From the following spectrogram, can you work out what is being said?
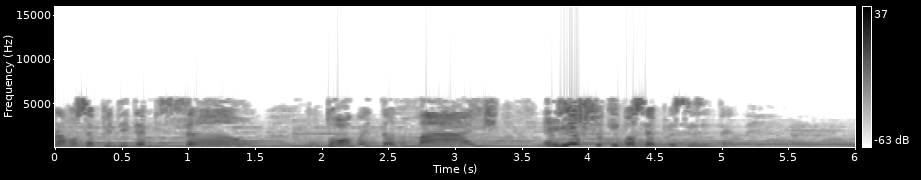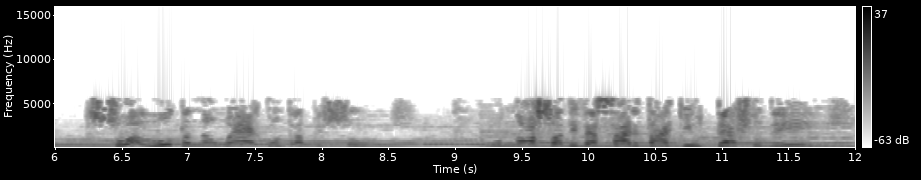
para você pedir demissão, não estou aguentando mais. É isso que você precisa entender. Sua luta não é contra pessoas. O nosso adversário está aqui, o texto diz.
